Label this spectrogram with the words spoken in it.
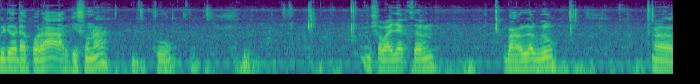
ভিডিওটা করা আর কিছু না। তো, সবাই দেখছেন, ভালো লাগল। আর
